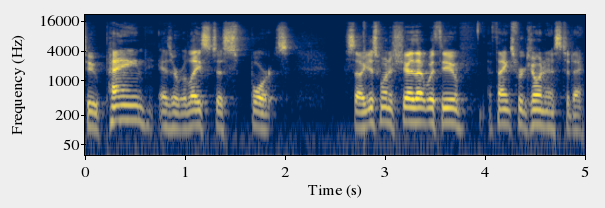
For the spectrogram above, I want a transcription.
to pain, as it relates to sports. So I just want to share that with you. Thanks for joining us today.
